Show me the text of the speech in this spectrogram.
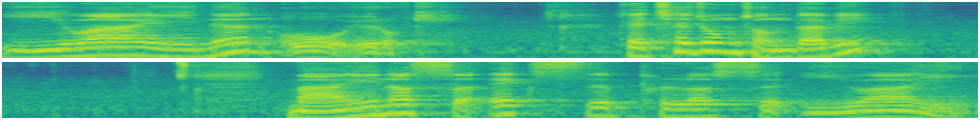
2y는 5 요렇게. 그 최종 정답이 마이너스 x 플러스 2y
